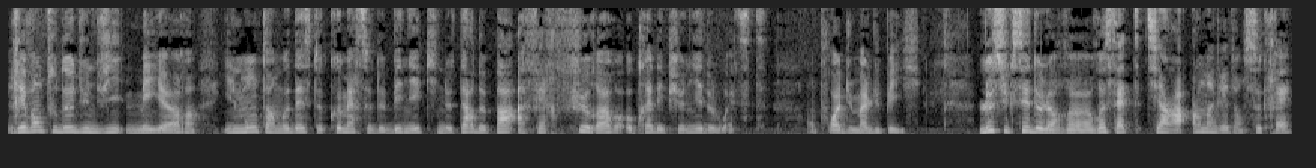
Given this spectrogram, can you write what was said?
Rêvant tous deux d'une vie meilleure, ils montent un modeste commerce de beignets qui ne tarde pas à faire fureur auprès des pionniers de l'Ouest, en proie du mal du pays. Le succès de leur euh, recette tient à un ingrédient secret,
